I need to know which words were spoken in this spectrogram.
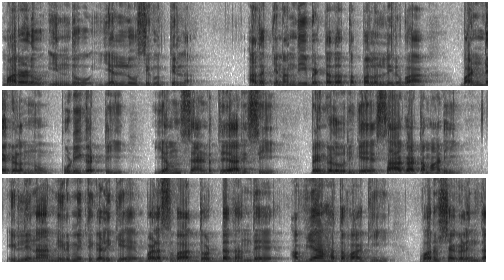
ಮರಳು ಇಂದು ಎಲ್ಲೂ ಸಿಗುತ್ತಿಲ್ಲ. ಅದಕ್ಕೆ ನಂದಿ ಬೆಟ್ಟದ ತಪ್ಪಲಲ್ಲಿರುವ ಬಂಡೆಗಳನ್ನು ಪುಡಿಗಟ್ಟಿ ಎಂ ಸ್ಯಾಂಡ್ ತಯಾರಿಸಿ ಬೆಂಗಳೂರಿಗೆ ಸಾಗಾಟ ಮಾಡಿ ಇಲ್ಲಿನ ನಿರ್ಮಿತಿಗಳಿಗೆ ಬಳಸುವ ದೊಡ್ಡ ದಂಧೆ ಅವ್ಯಾಹತವಾಗಿ ವರುಷಗಳಿಂದ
